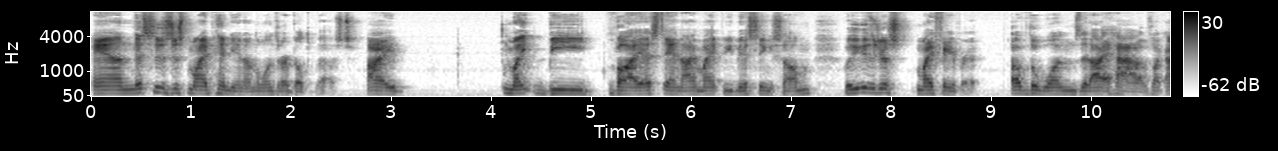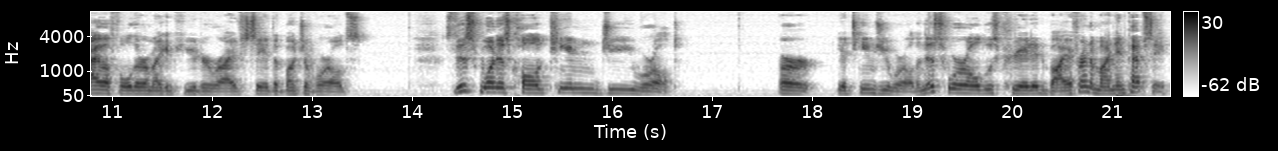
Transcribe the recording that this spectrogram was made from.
and this is just my opinion on the ones that are built the best. I might be biased and I might be missing some, but these are just my favorite of the ones that I have. Like I have a folder on my computer where I've saved a bunch of worlds so this one is called TMG World. Or, yeah, TMG World. And this world was created by a friend of mine named Pepsi.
